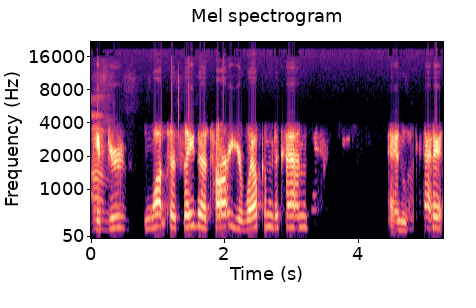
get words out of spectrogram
um, if you want to see the Atari, you're welcome to come and look at it.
